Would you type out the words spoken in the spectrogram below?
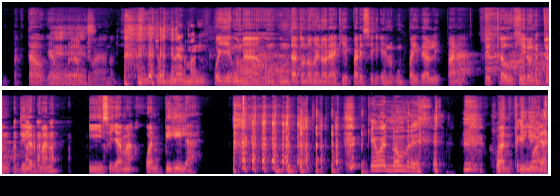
Impactado quedamos con la última noticia. John Dillerman. Oye, una- un, un dato no menor, ¿eh? que parece que en algún país de habla hispana le tradujeron John Dillerman y se llama Juan Pilila. Qué buen nombre. Juan Pilila.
